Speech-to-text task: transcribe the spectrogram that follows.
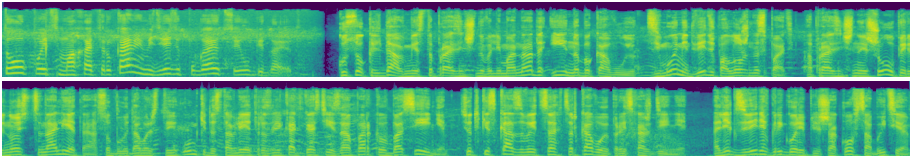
топать, махать руками, медведи пугаются и убегают. Кусок льда вместо праздничного лимонада и на боковую. Зимой медведю положено спать, а праздничные шоу переносятся на лето. Особое удовольствие Умки доставляет развлекать гостей зоопарка в бассейне. Все-таки сказывается цирковое происхождение. Олег Зверев, Григорий Плешаков. События.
